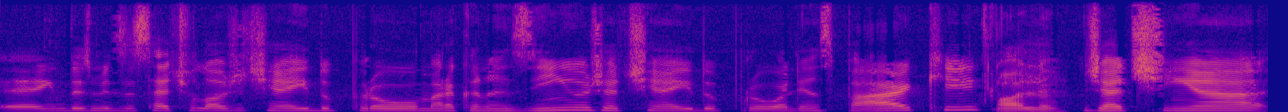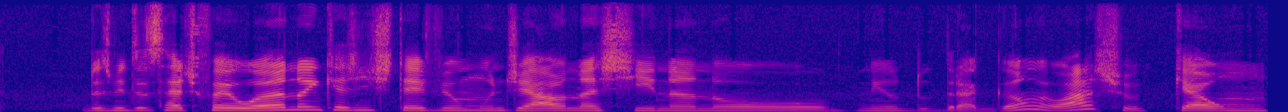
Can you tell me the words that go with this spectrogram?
É, em 2017 o LoL já tinha ido pro Maracanãzinho, já tinha ido pro Allianz Parque. Olha. Já tinha 2017 foi o ano em que a gente teve um mundial na China no Ninho do Dragão, eu acho, que é um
